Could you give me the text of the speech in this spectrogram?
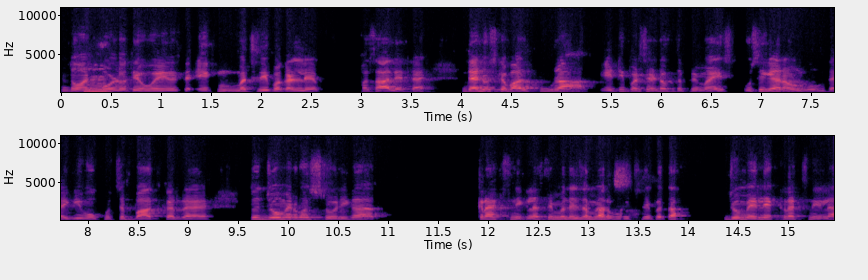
जो अनफोल्ड होती है वो एक मछली पकड़ ले फंसा लेता है। देन उसके बाद पूरा 80 परसेंट ऑफ़ द प्रीमाइस उसी के अराउंड घूमता है कि वो खुद से बात कर रहा है तो जो मेरे को स्टोरी का क्रक्स निकला सिंबलिज्म मेरे को कुछ नहीं पता जो मेरे लिए क्रक्स निकला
